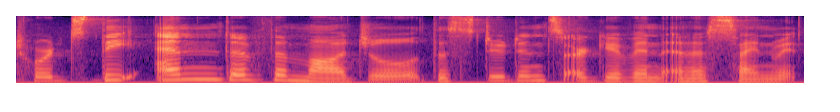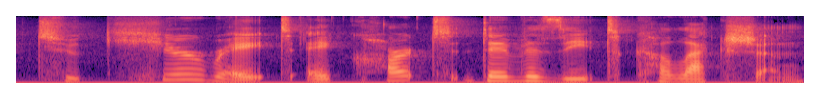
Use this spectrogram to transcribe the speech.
Towards the end of the module, the students are given an assignment to curate a carte de visite collection.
